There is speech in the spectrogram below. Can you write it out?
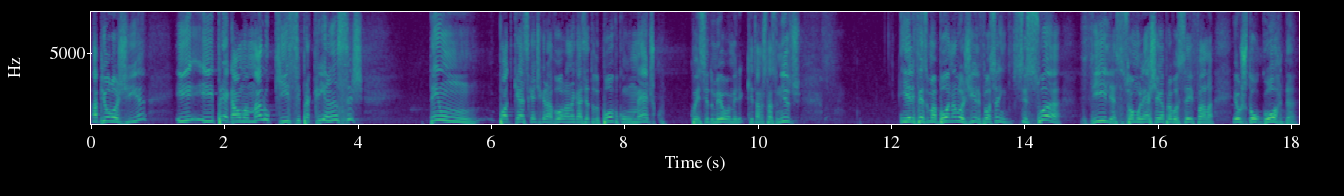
a biologia e, e pregar uma maluquice para crianças? Tem um podcast que a gente gravou lá na Gazeta do Povo com um médico conhecido meu que está nos Estados Unidos e ele fez uma boa analogia. Ele falou assim: se sua filha, se sua mulher chega para você e fala, eu estou gorda,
